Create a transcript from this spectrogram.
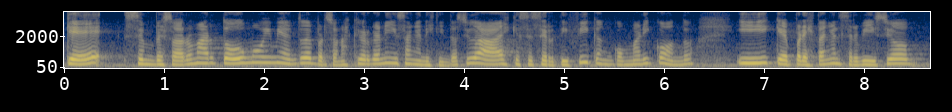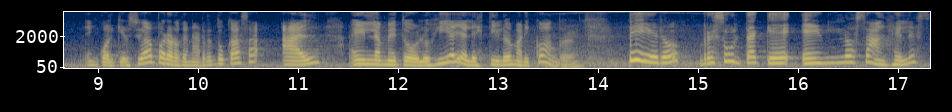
que se empezó a armar todo un movimiento de personas que organizan en distintas ciudades, que se certifican con Maricondo y que prestan el servicio en cualquier ciudad para ordenarte tu casa al, en la metodología y al estilo de Maricondo. Ok. Pero resulta que en Los Ángeles,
